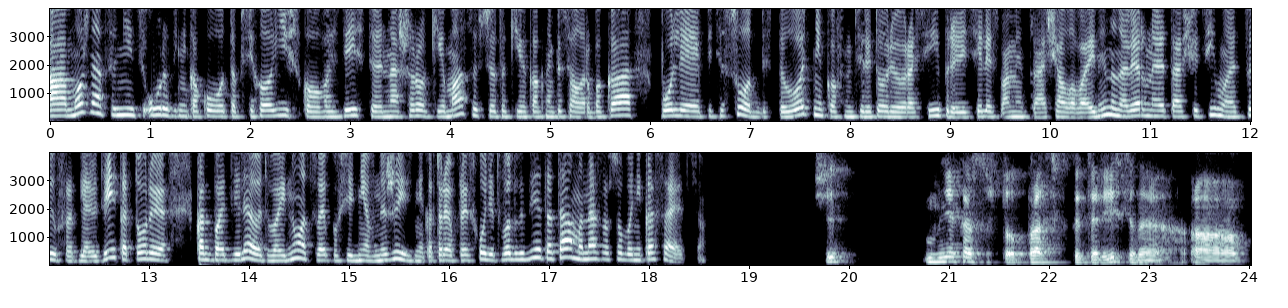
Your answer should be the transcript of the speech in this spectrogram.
А можно оценить уровень какого-то психологического воздействия на широкие массы? Все-таки, как написал РБК, более 500 беспилотников на территорию России прилетели с момента начала войны. Но, наверное, это ощутимая цифра для людей, которые как бы отделяют войну от своей повседневной жизни, которая происходит вот где-то там и нас особо не касается. Мне кажется, что практика это истинная, а,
